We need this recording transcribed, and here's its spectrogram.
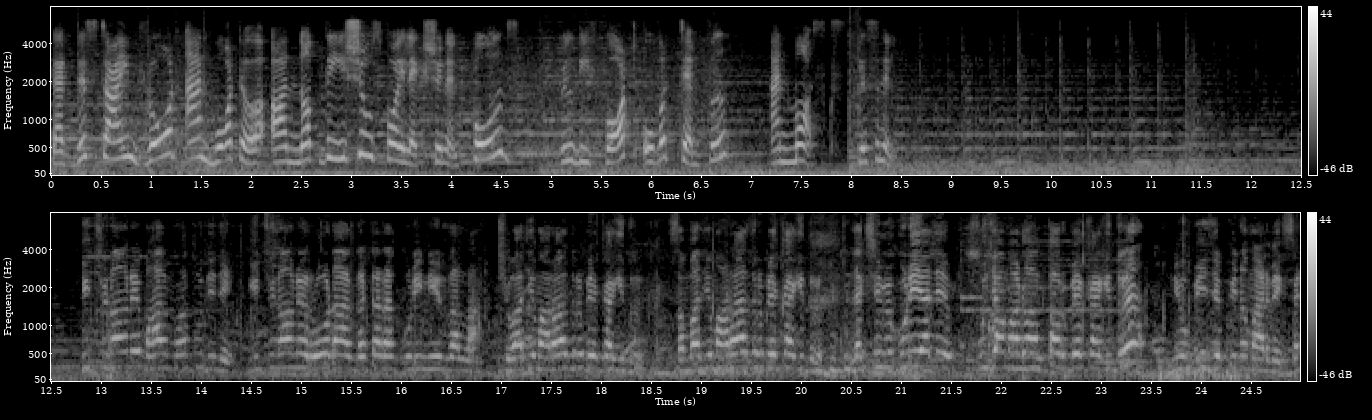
that this time road and water are not the issues for election and polls will be fought over temple and mosques. Listen in. ಚುನಾವಣೆ ಬಹಳ ಮಹತ್ವದಿದೆ ಈ ಚುನಾವಣೆ ರೋಡ ಗಟರ ಕುಡಿ ನೀರ್ದಲ್ಲ ಶಿವಾಜಿ ಮಹಾರಾಜರು ಬೇಕಾಗಿದ್ರು ಸಂಭಾಜಿ ಮಹಾರಾಜರು ಬೇಕಾಗಿದ್ರು ಲಕ್ಷ್ಮಿ ಗುಡಿಯಲ್ಲಿ ಪೂಜಾ ಮಾಡುವಂತವ್ರು ಬೇಕಾಗಿದ್ರೆ ನೀವು ಬಿಜೆಪಿನ ಮಾಡ್ಬೇಕು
